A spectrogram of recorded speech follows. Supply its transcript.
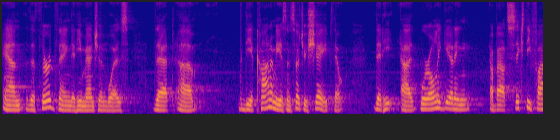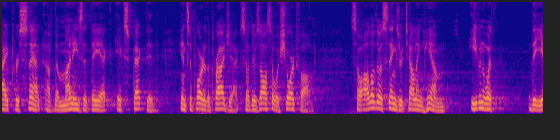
And the third thing that he mentioned was that uh, the economy is in such a shape that, that he, uh, we're only getting about 65% of the monies that they ex- expected in support of the project. So there's also a shortfall. So all of those things are telling him, even with the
